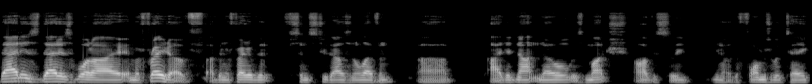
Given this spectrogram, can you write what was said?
That is that is what I am afraid of. I've been afraid of it since 2011. Uh, I did not know as much, obviously, you know the forms would take.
